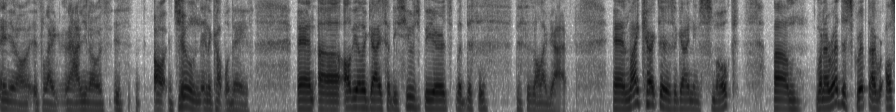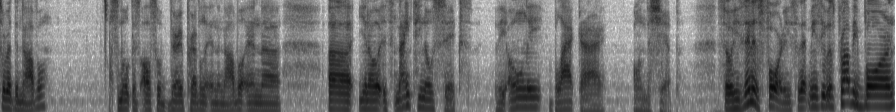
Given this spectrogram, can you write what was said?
and you know it's like now you know it's it's oh, June in a couple days, and uh, all the other guys have these huge beards, but this is this is all I got. And my character is a guy named Smoke. Um, when I read the script, I also read the novel. Smoke is also very prevalent in the novel, and uh, uh, you know it's 1906, the only black guy on the ship. So he's in his 40s, so that means he was probably born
